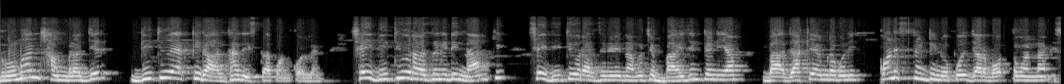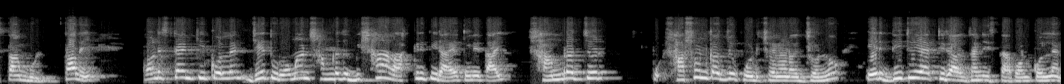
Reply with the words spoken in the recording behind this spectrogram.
রোমান সাম্রাজ্যের দ্বিতীয় একটি রাজধানী স্থাপন করলেন। সেই দ্বিতীয় রাজধানীটির নাম কি? সেই দ্বিতীয় রাজধানীর নাম হচ্ছে বাইজেন্টেনিয়াম বা যাকে আমরা বলি কনস্ট্যান্টিনোপল যার বর্তমান নাম ইস্তাম্বুল। তাহলে কনস্ট্যান্ট কি করলেন? যেহেতু রোমান সাম্রাজ্য বিশাল আকৃতির আয়তনে, তাই সাম্রাজ্যের শাসন কার্য পরিচালনার জন্য এর দ্বিতীয় একটি রাজধানী স্থাপন করলেন।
